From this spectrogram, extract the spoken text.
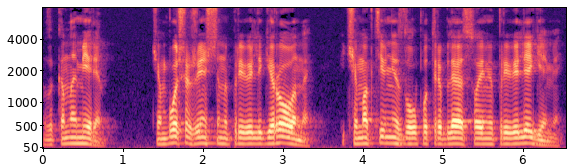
закономерен. Чем больше женщины привилегированы и чем активнее злоупотребляют своими привилегиями,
